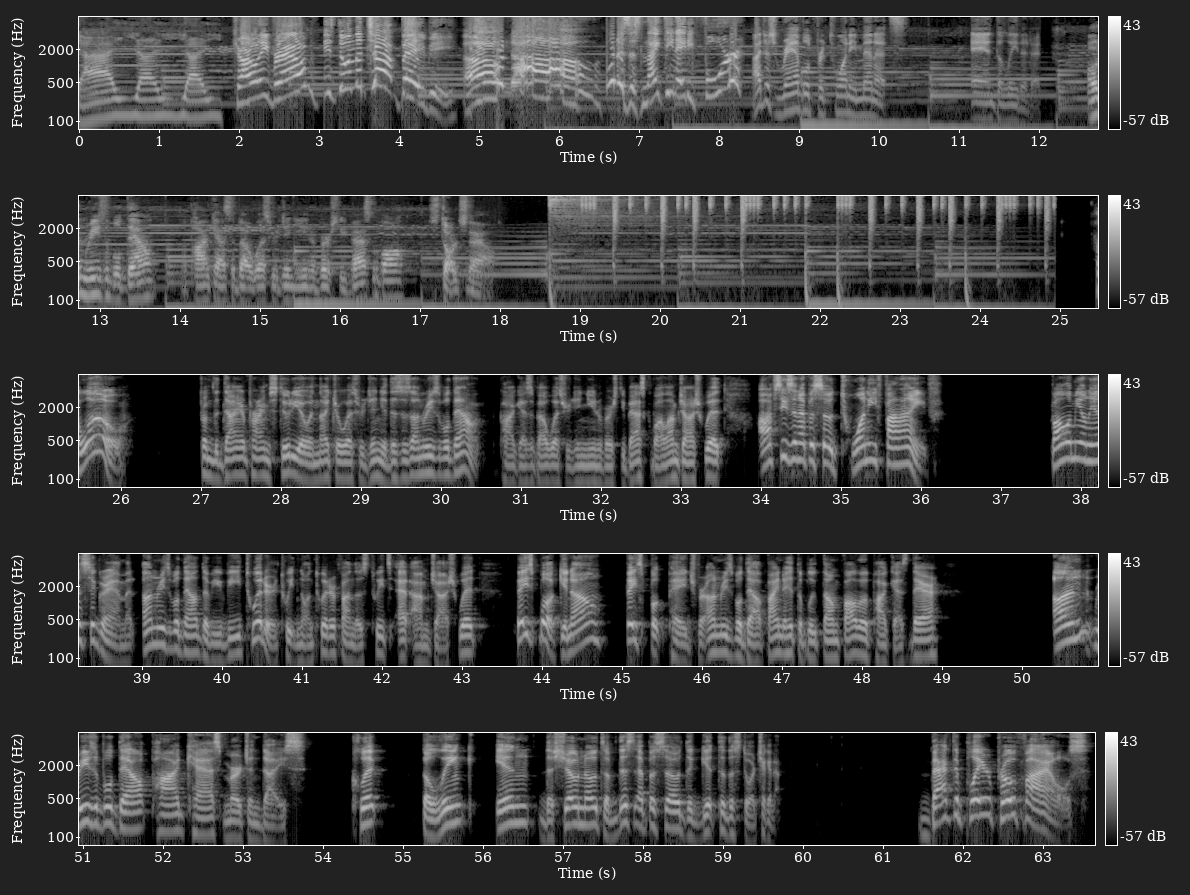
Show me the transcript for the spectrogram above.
ay, ay, ay. Charlie Brown? He's doing the chop, baby! Oh no! What is this, 1984? I just rambled for 20 minutes and deleted it. Unreasonable Doubt, a podcast about West Virginia University basketball, starts now. Hello from the Dyer Prime Studio in Nitro, West Virginia. This is Unreasonable Doubt, podcast about West Virginia University basketball. I'm Josh Witt. Off-season episode 25. Follow me on Instagram at Unreasonable Doubt WV, Twitter, tweeting on Twitter. Find those tweets at I'm Josh Witt. Facebook, you know, Facebook page for Unreasonable Doubt. Find it, hit the blue thumb, follow the podcast there. Unreasonable Doubt podcast merchandise. Click the link in the show notes of this episode to get to the store. Check it out. Back to player profiles.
